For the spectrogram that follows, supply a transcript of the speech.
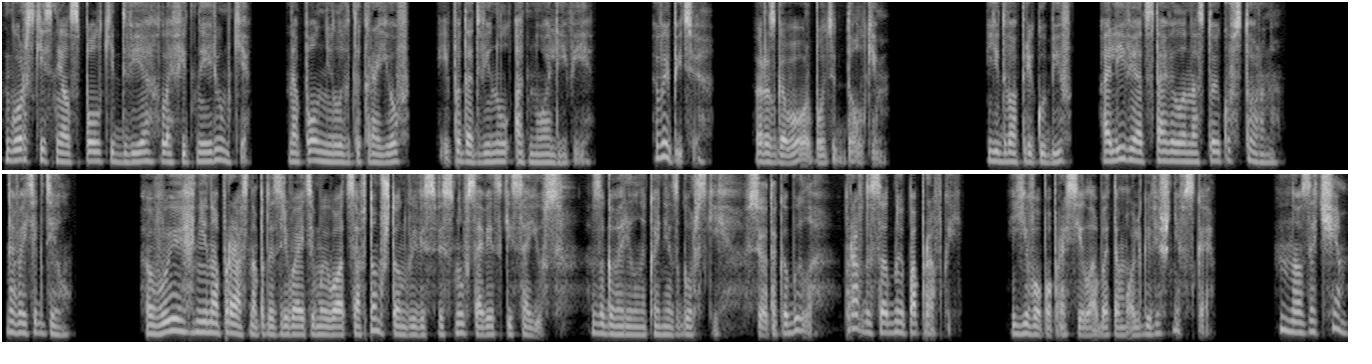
Горский снял с полки две лафитные рюмки, наполнил их до краев и пододвинул одну Оливии. «Выпейте. Разговор будет долгим». Едва пригубив, Оливия отставила настойку в сторону. «Давайте к делу. «Вы не напрасно подозреваете моего отца в том, что он вывез весну в Советский Союз», — заговорил наконец Горский. Всё так и было, правда, с одной поправкой. Его попросила об этом Ольга Вишневская. «Но зачем?»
